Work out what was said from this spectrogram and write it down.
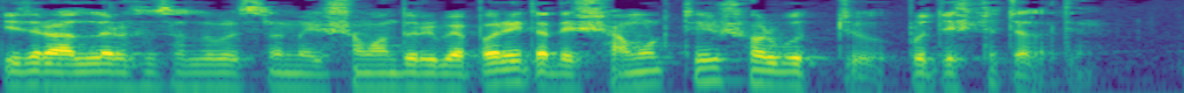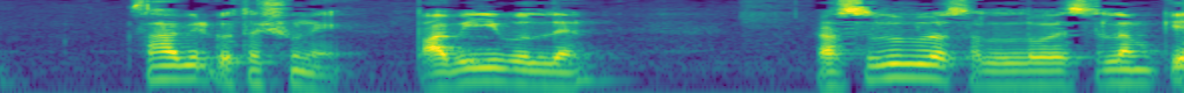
যে তারা আল্লাহ রসুল সাল্লাহ ইসলামের সমাদরের ব্যাপারে তাদের সামর্থ্যের সর্বোচ্চ প্রচেষ্টা চালাতেন। সাহাবির কথা শুনে তাবিই বললেন রাসুল্লাহ সাল্লাহামকে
